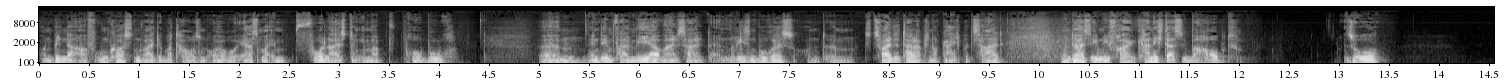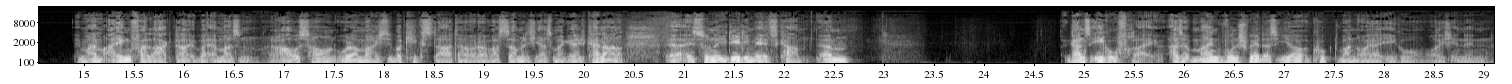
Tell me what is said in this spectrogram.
und bin da auf Unkosten weit über 1000 Euro erstmal in Vorleistung immer pro Buch ähm, in dem Fall mehr, weil es halt ein Riesenbuch ist. Und ähm, die zweite Teil habe ich noch gar nicht bezahlt. Und da ist eben die Frage, kann ich das überhaupt so in meinem Eigenverlag da über Amazon raushauen oder mache ich es über Kickstarter oder was sammle ich erstmal Geld? Keine Ahnung. Äh, ist so eine Idee, die mir jetzt kam. Ähm, ganz egofrei. Also mein Wunsch wäre, dass ihr guckt, wann euer Ego euch in den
